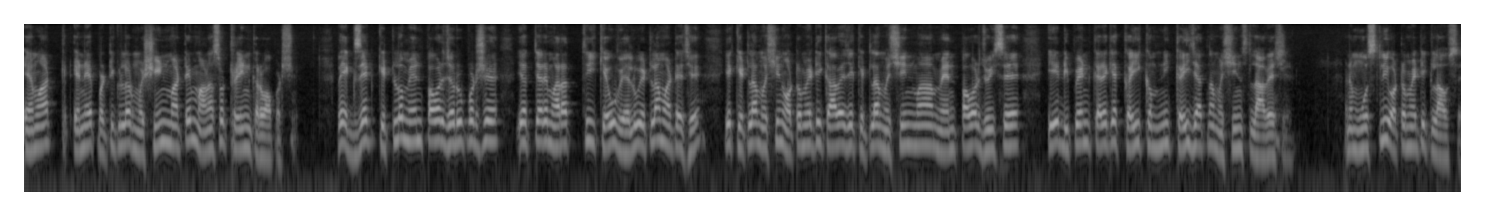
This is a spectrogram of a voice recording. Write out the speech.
એમાં એને પર્ટિક્યુલર મશીન માટે માણસો ટ્રેન કરવા પડશે. હવે એક્ઝેક્ટ કેટલો મેન પાવર જરૂર પડશે એ અત્યારે મારાથી કેવું વહેલું એટલા માટે છે કે કેટલા મશીન ઓટોમેટિક આવે છે કેટલા મશીનમાં મેન પાવર જોઈશે એ ડિપેન્ડ કરે કે કઈ કંપની કઈ જાતના મશીન્સ લાવે છે અને મોસ્ટલી ઓટોમેટિક લાવશે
